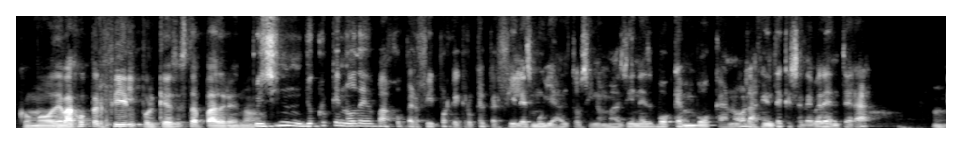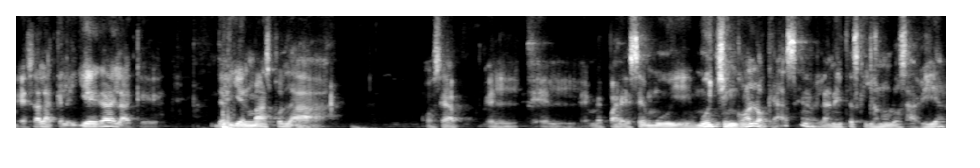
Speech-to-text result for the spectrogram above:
como de bajo perfil, porque eso está padre, ¿no? Pues sí, yo creo que no de bajo perfil, porque creo que el perfil es muy alto, sino más bien es boca en boca, ¿no? La gente que se debe de enterar es a la que le llega y la que de ahí en más, pues la, o sea, el, el- me parece muy, muy chingón lo que hacen. La neta es que yo no lo sabía.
